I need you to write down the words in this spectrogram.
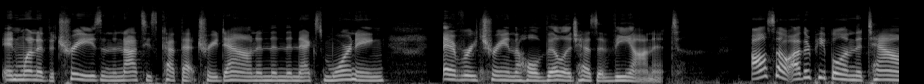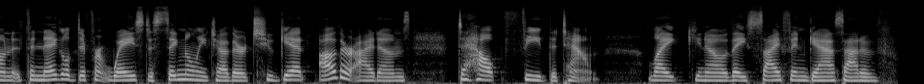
in one of the trees and the Nazis cut that tree down and then the next morning every tree in the whole village has a V on it. Also, other people in the town finagle different ways to signal each other to get other items to help feed the town. Like, you know, they siphon gas out of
